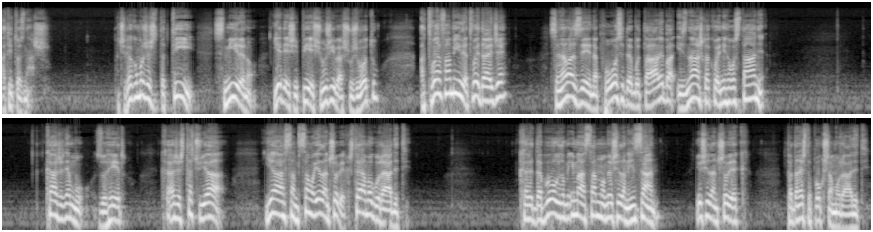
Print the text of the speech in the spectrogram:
a ti to znaš. Znači, kako možeš da ti smireno jedeš i piješ i uživaš u životu, a tvoja familija, tvoje dajđe se nalaze na posjede Abu Taliba i znaš kako je njihovo stanje. Kaže njemu Zuhair, kaže šta ću ja, ja sam samo jedan čovjek, šta ja mogu raditi? Kaže da Bog ima sa mnom još jedan insan, još jedan čovjek, pa da nešto pokušam uraditi.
